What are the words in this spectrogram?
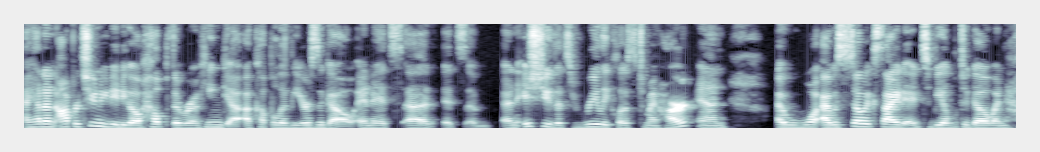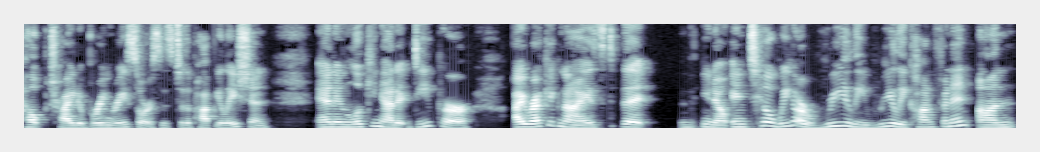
I had an opportunity to go help the Rohingya a couple of years ago, and it's a, it's a, an issue that's really close to my heart. And I, I was so excited to be able to go and help try to bring resources to the population. And in looking at it deeper, I recognized that you know until we are really really confident on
